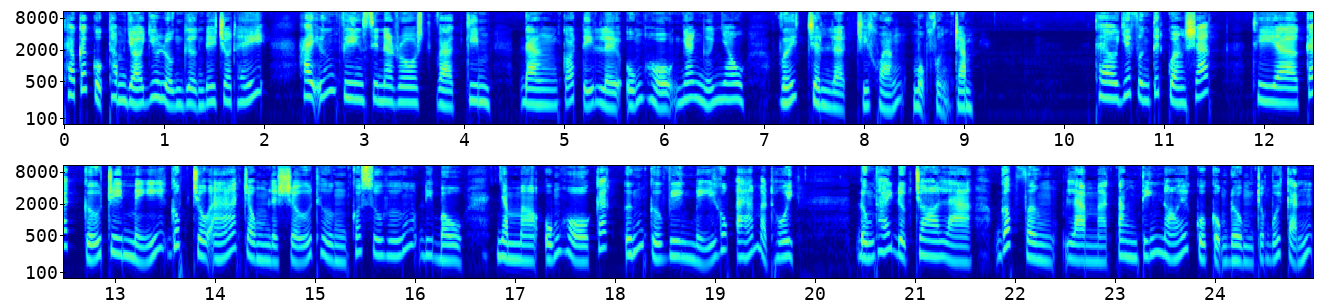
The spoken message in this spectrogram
Theo các cuộc thăm dò dư luận gần đây cho thấy, hai ứng viên Sinaros và Kim đang có tỷ lệ ủng hộ ngang ngửa nhau với chênh lệch chỉ khoảng 1%. Theo giới phân tích quan sát, thì à, các cử tri Mỹ gốc châu Á trong lịch sử thường có xu hướng đi bầu nhằm mà ủng hộ các ứng cử viên Mỹ gốc Á mà thôi. Động thái được cho là góp phần làm mà tăng tiếng nói của cộng đồng trong bối cảnh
